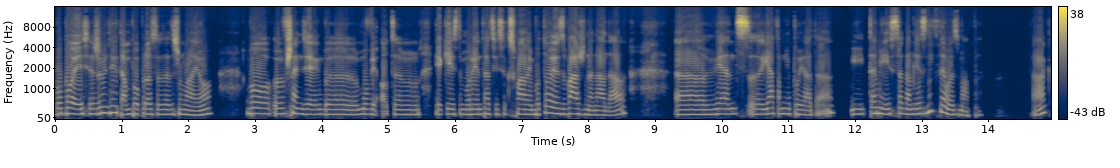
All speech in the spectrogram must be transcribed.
bo boję się, że mnie tam po prostu zatrzymają, bo wszędzie jakby mówię o tym, jakiej jestem orientacji seksualnej, bo to jest ważne nadal, e, więc ja tam nie pojadę i te miejsca dla mnie zniknęły z mapy. Tak?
